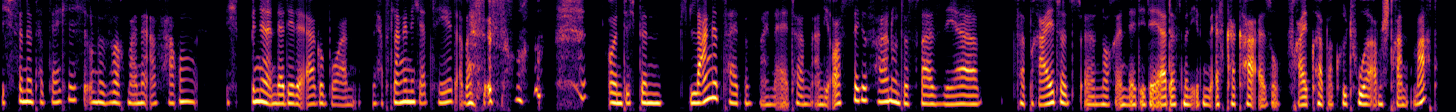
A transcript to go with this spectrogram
ich finde tatsächlich, und das ist auch meine Erfahrung, ich bin ja in der DDR geboren. Ich habe es lange nicht erzählt, aber es ist so. Und ich bin lange Zeit mit meinen Eltern an die Ostsee gefahren und das war sehr verbreitet äh, noch in der DDR, dass man eben FKK, also Freikörperkultur am Strand macht.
